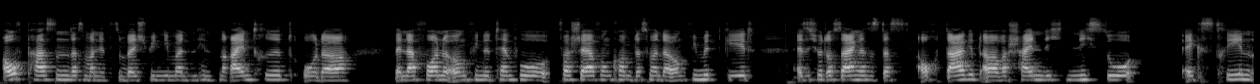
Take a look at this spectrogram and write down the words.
aufpassen, dass man jetzt zum Beispiel niemanden hinten reintritt oder wenn da vorne irgendwie eine Tempoverschärfung kommt, dass man da irgendwie mitgeht. Also ich würde auch sagen, dass es das auch da gibt, aber wahrscheinlich nicht so extrem,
